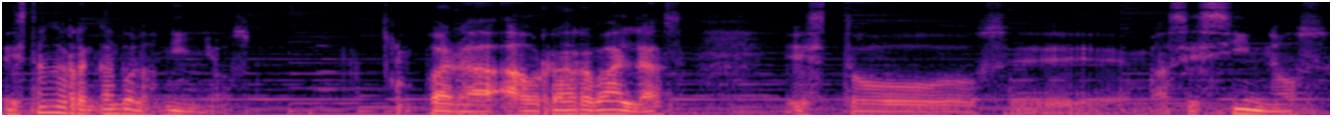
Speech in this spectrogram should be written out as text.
le están arrancando a los niños. Para ahorrar balas, estos eh, asesinos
